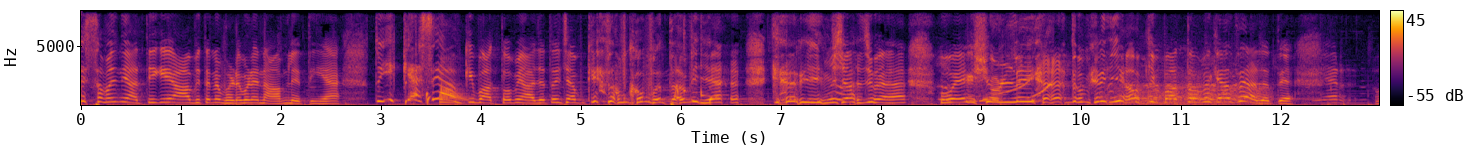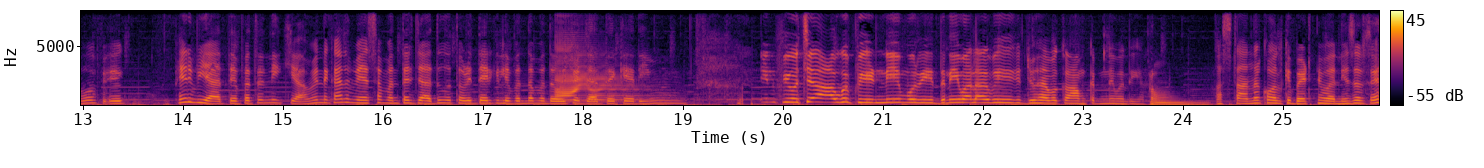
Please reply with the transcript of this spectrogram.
मुझे समझ नहीं आती कि आप इतने बड़े बड़े नाम लेती हैं। तो ये कैसे आपकी बातों में आ जाते हैं जबकि सबको पता भी है कि रीम शाह जो है वो एक शुल्ली है तो फिर ये आपकी बातों में कैसे आ जाते हैं? यार वो एक फिर भी आते पता नहीं क्या। मैंने कहा ना मैं ऐसा मंत्र जादू थोड़ी देर के लिए बंदा मदोश हो जाता है कह रही इन फ्यूचर आपको पीड़नी मुरीदनी वाला भी जो है वो काम करने वाली है। आस्थाना खोल के बैठने वाली है सबसे।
